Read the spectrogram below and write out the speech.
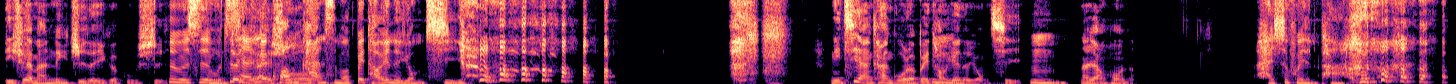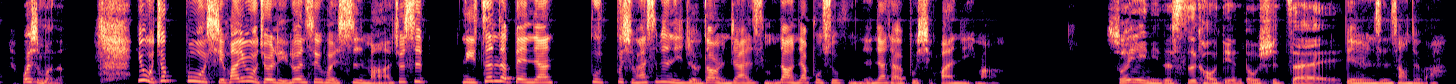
的确蛮励志的一个故事，是不是？嗯，我之前在狂看什么被讨厌的勇气。你既然看过了被讨厌的勇气，嗯，嗯，那然后呢？还是会很怕，为什么呢？因为我就不喜欢，因为我觉得理论是一回事嘛，就是你真的被人家不不喜欢，是不是你惹到人家还是什么，让人家不舒服，人家才会不喜欢你嘛？所以你的思考点都是在别人身上，对吧？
